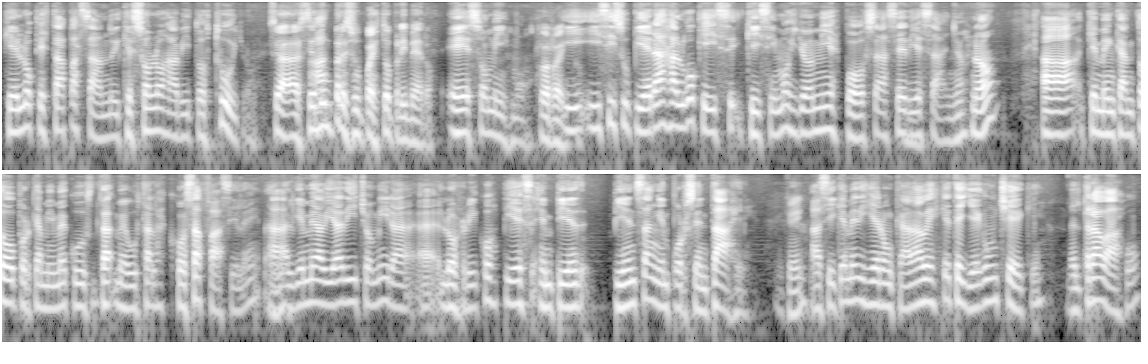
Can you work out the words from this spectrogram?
qué es lo que está pasando y qué son los hábitos tuyos. O sea, hacer ah. un presupuesto primero. Eso mismo. Correcto. Y, si supieras algo que, que hicimos yo y mi esposa hace 10 años, ¿no? Ah, que me encantó porque a mí me, gusta, me gustan las cosas fáciles. Alguien me había dicho, mira, eh, los ricos piensan en porcentaje. Así que me dijeron, cada vez que te llega un cheque del trabajo,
